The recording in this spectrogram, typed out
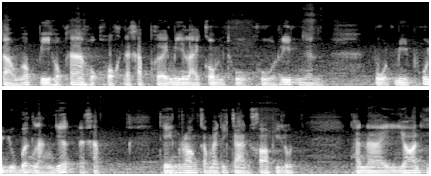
เก่างบปี 6566 นะครับ เผยมีหลายกรมถูกขู่รีดเงิน ปูดมีผู้อยู่เบื้องหลังเยอะนะครับ เทงร้องกรรมธิการข้อพิรุษทนายย้อนเห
